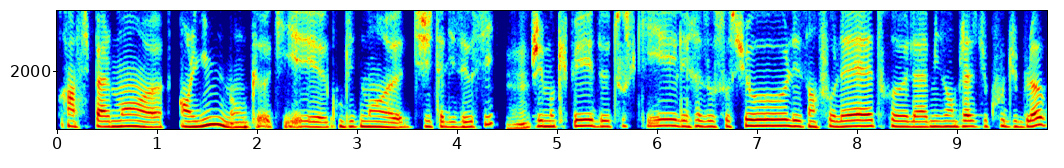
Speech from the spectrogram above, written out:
principalement euh, en ligne, donc euh, qui est complètement euh, digitalisée aussi. Mhm. Je vais m'occuper de tout ce qui est les réseaux sociaux, les infolettres, euh, la mise en place du coup du blog,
